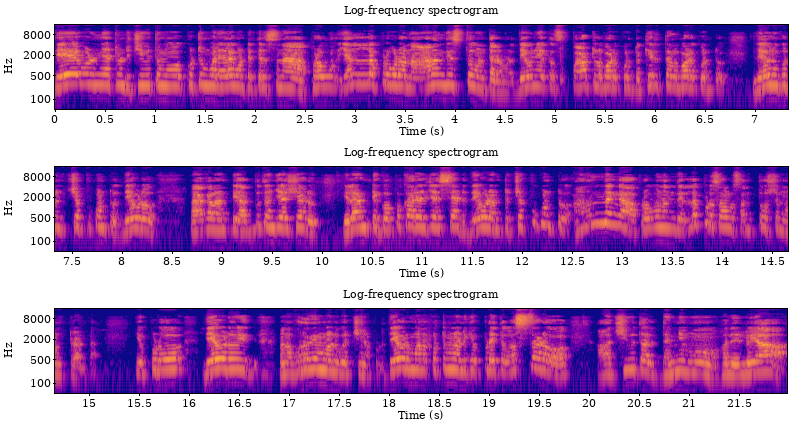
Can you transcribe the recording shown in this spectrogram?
దేవుడిని అటువంటి జీవితము కుటుంబాలు ఎలా ఉంటాయి తెలిసిన? ప్రభు ఎల్లప్పుడూ కూడా ఆనందిస్తూ ఉంటారు అన్నమాట. దేవుని యొక్క పాటలు పాడుకుంటూ కీర్తనలు పాడుకుంటూ దేవుని గురించి చెప్పుకుంటూ దేవుడు నాకు అలాంటి అద్భుతం చేశాడు ఇలాంటి గొప్ప కార్యాలు చేశాడు దేవుడు అంటూ చెప్పుకుంటూ ఆనందంగా ఆ ప్రభునందు ఎల్లప్పుడూ సాగు సంతోషంగా ఉంటాడంట. ఎప్పుడు దేవుడు మన హృదయంలోనికి వచ్చినప్పుడు దేవుడు మన కుటుంబంలోనికి ఎప్పుడైతే వస్తాడో ఆ జీవితాలు ధన్యము. హల్లెలూయా.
